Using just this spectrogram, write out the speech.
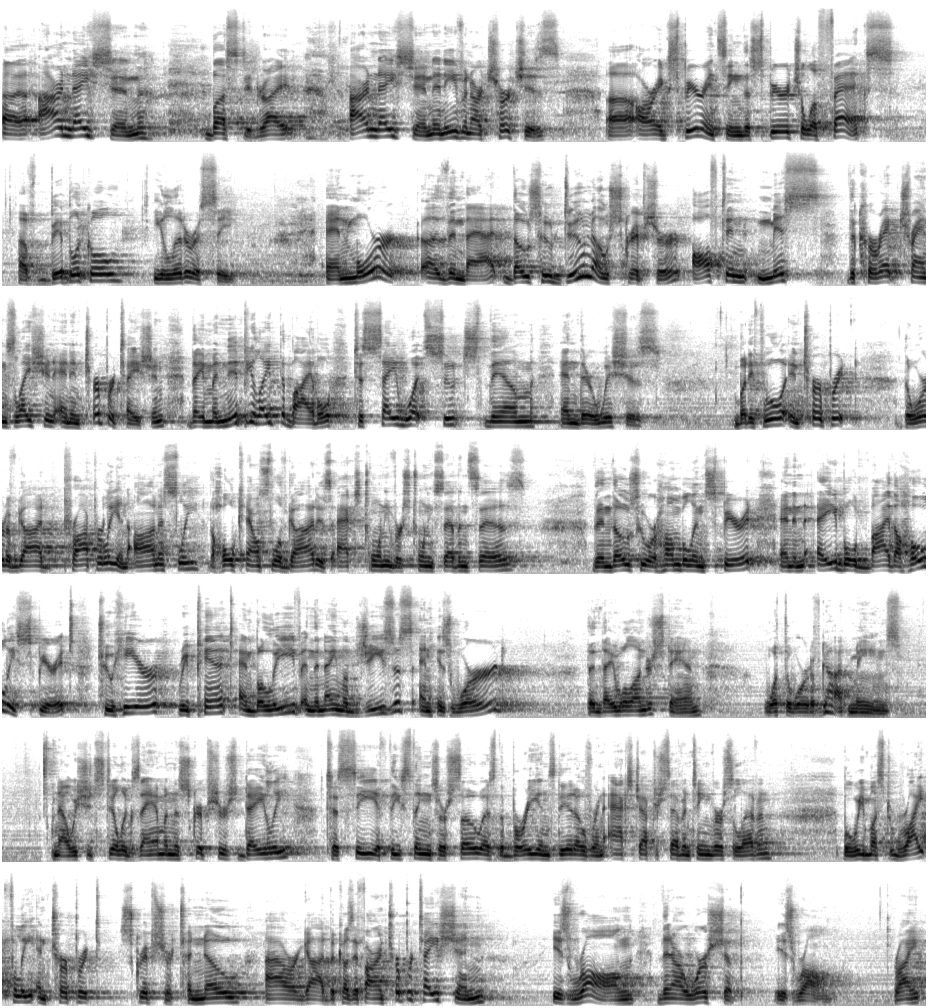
uh, our nation busted, right? Our nation and even our churches uh, are experiencing the spiritual effects of biblical illiteracy. And more uh, than that, those who do know Scripture often miss the correct translation and interpretation. They manipulate the Bible to say what suits them and their wishes. But if we'll interpret the Word of God properly and honestly, the whole counsel of God, as Acts 20, verse 27 says, then those who are humble in spirit and enabled by the Holy Spirit to hear, repent, and believe in the name of Jesus and His Word, then they will understand what the Word of God means. Now, we should still examine the scriptures daily to see if these things are so, as the Bereans did over in Acts chapter 17, verse 11. But we must rightfully interpret scripture to know our God. Because if our interpretation is wrong, then our worship is wrong, right?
